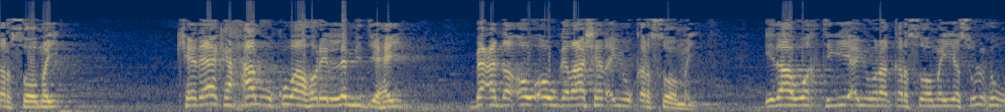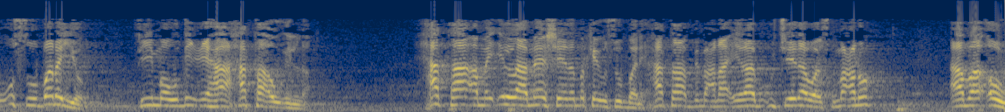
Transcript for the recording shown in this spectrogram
qarsoomay. Kadaaka xaal uu kuwaa hore la mid yahay. Bacda ow ow gadaasheed ayuu qarsoomay. Idaa wakhtigii ayuuna qarsoomay yasluxu uu u suubanayo fii mawdicihaa xataa aw ilaa xataa ama ilaa meesheeda markay u suubani. Xataa bimacnaa ilaa buu u jeedaa waa isku macno. Ama ow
